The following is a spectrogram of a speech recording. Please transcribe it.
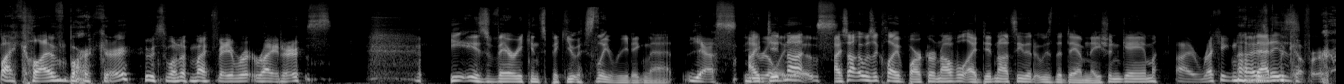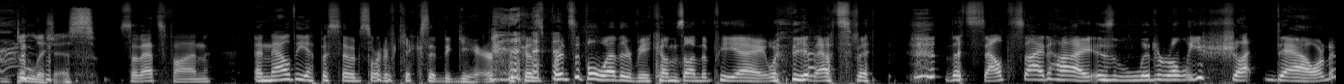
by Clive Barker, who's one of my favorite writers. He is very conspicuously reading that. Yes, I really did not. is. I saw it was a Clive Barker novel. I did not see that it was the Damnation game. I recognize that is the cover, Delicious. so that's fun. And now the episode sort of kicks into gear because Principal Weatherby comes on the PA with the announcement that Southside High is literally shut down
